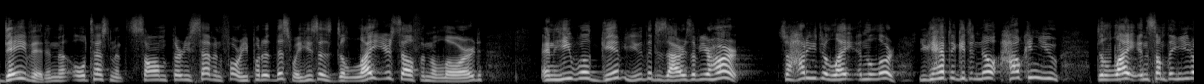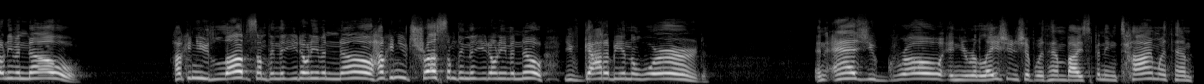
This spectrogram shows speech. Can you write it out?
David in the Old Testament, Psalm 37 4, he put it this way He says, Delight yourself in the Lord, and He will give you the desires of your heart. So, how do you delight in the Lord? You have to get to know. How can you delight in something you don't even know? How can you love something that you don't even know? How can you trust something that you don't even know? You've got to be in the Word. And as you grow in your relationship with Him by spending time with Him,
